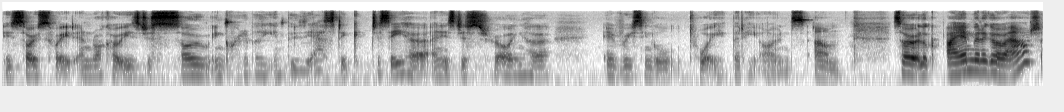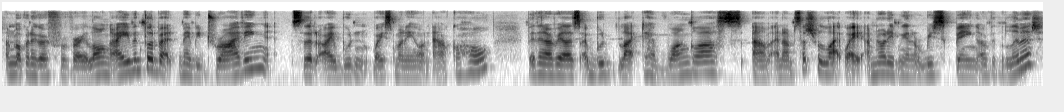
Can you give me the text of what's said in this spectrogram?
is so sweet and Rocco is just so incredibly enthusiastic to see her and is just showing her every single toy that he owns. Um, so look, I am going to go out. I'm not going to go for very long. I even thought about maybe driving so that I wouldn't waste money on alcohol. But then I realized I would like to have one glass um, and I'm such a lightweight. I'm not even going to risk being over the limit.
